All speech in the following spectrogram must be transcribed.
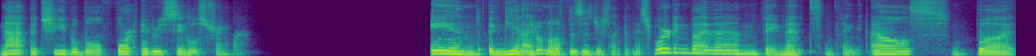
not achievable for every single streamer. And again, I don't know if this is just like a miswording by them, they meant something else, but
